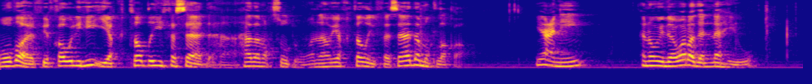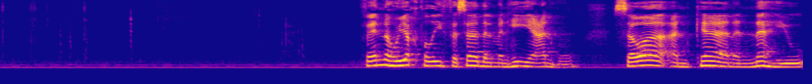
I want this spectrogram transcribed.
هو ظاهر في قوله يقتضي فسادها. هذا مقصوده أنه يقتضي الفساد مطلقا. يعني أنه إذا ورد النهي فإنه يقتضي فساد المنهي عنه سواء كان النهي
